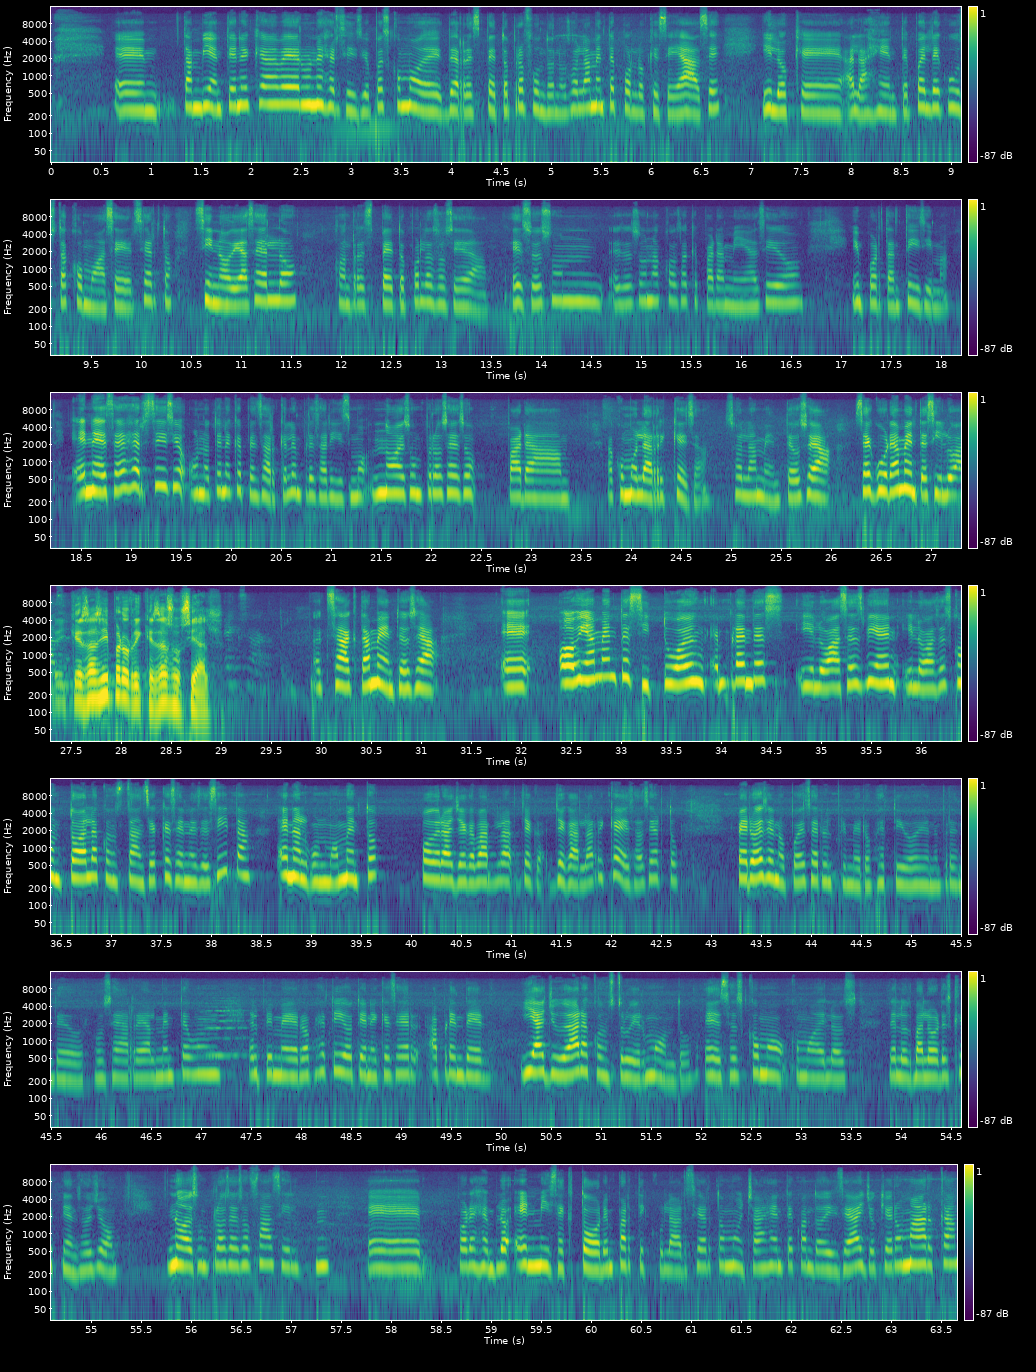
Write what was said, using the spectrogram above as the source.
Em, también tiene que haber un ejercicio pues como de, respeto profundo, no solamente por lo que se hace y lo que a la gente pues le gusta como hacer, ¿cierto? Sino de hacerlo con respeto por la sociedad. Eso es, un, eso es una cosa que para mí ha sido importantísima. En ese ejercicio uno tiene que pensar que el empresarismo no es un proceso para acumular riqueza solamente, o sea, seguramente si lo hace. Riqueza sí, pero riqueza social. Exactamente, o sea, eh, obviamente si tú emprendes y lo haces bien y lo haces con toda la constancia que se necesita, en algún momento podrá llegar la, llegar la riqueza, ¿cierto? Pero ese no puede ser el primer objetivo de un emprendedor. O sea, realmente un, el primer objetivo tiene que ser aprender y ayudar a construir mundo. Eso es como, como de, los, de los valores que pienso yo. No es un proceso fácil por ejemplo, en mi sector en particular, ¿cierto? Mucha gente cuando dice, ay, yo quiero marca,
